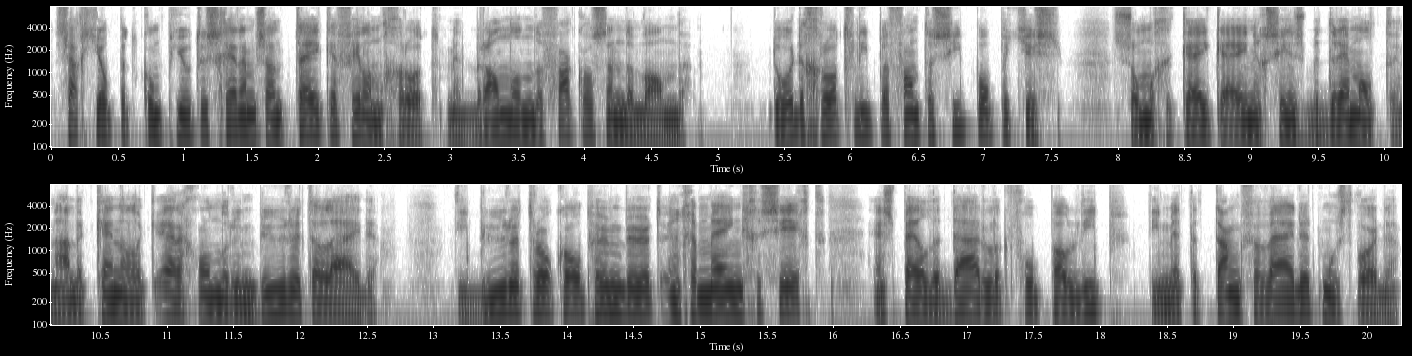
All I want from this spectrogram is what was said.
zag je op het computerscherm zo'n tekenfilmgrot... met brandende fakkels aan de wanden. Door de grot liepen fantasiepoppetjes. Sommigen keken enigszins bedremmeld en hadden kennelijk erg onder hun buren te lijden. Die buren trokken op hun beurt een gemeen gezicht... en speelden duidelijk voor poliep die met de tang verwijderd moest worden.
